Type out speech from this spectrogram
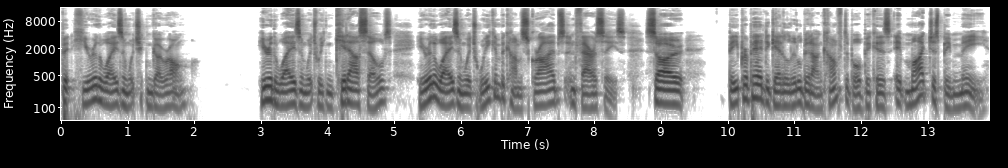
but here are the ways in which it can go wrong. Here are the ways in which we can kid ourselves. Here are the ways in which we can become scribes and Pharisees. So be prepared to get a little bit uncomfortable because it might just be me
